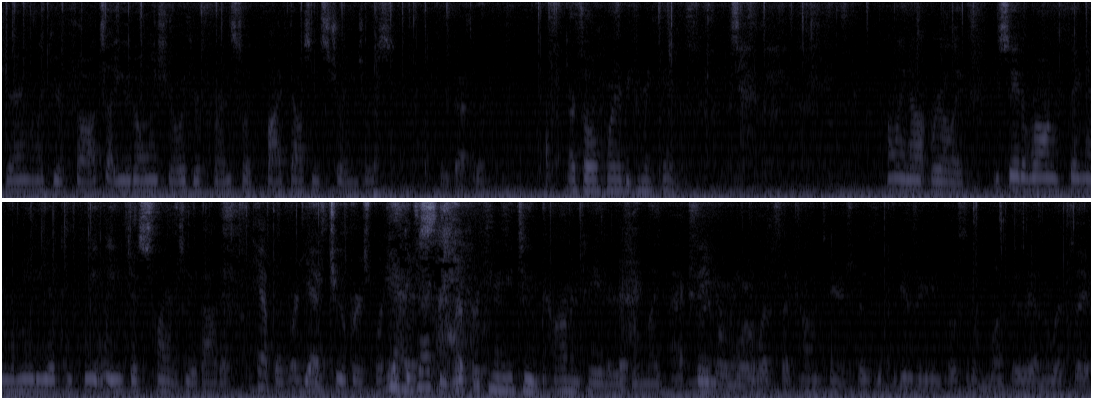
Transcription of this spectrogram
sharing like your thoughts that you'd only share with your friends to like five thousand strangers. Exactly. That's the whole point of becoming famous. Exactly. Only not really. You say the wrong thing and the media completely just slams you about it. Yeah, but we're Yes. YouTubers. What are Yeah, you exactly. We're freaking YouTube commentators and like Actually, video we're more website commentators because the videos are getting posted a month early on the website,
